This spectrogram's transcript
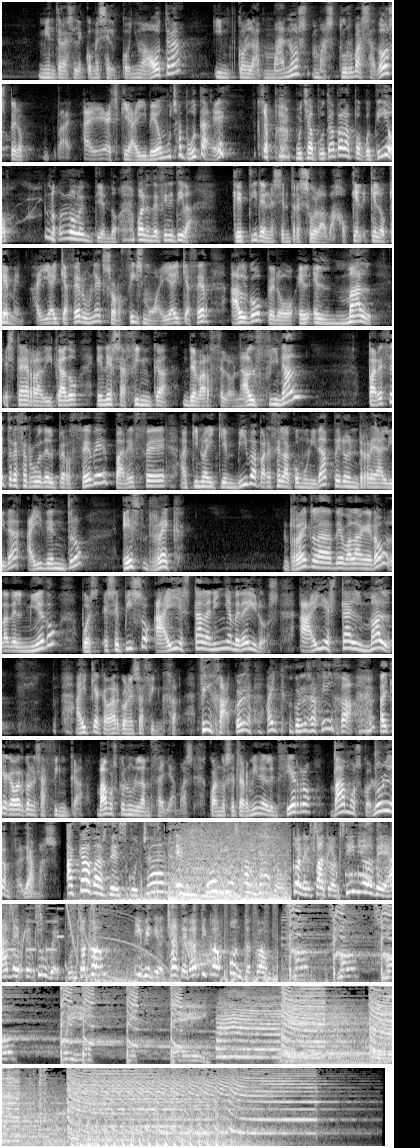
mientras le comes el coño a otra y con las manos masturbas a dos, pero es que ahí veo mucha puta, ¿eh? Mucha puta para poco tío. No, lo entiendo. Bueno, en definitiva, que tiren ese entresuelo abajo, que, que, lo quemen. Ahí hay que hacer un exorcismo, ahí hay que hacer algo, pero el, el mal está erradicado en esa finca de Barcelona. Al final, parece 13 Rue del Percebe, parece Aquí no hay quien viva, parece la comunidad, pero en realidad ahí dentro es REC. REC, la de Balagueró, la del miedo, pues ese piso, ahí está la niña Medeiros, ahí está el mal. Hay que acabar con esa finja. Finja, con esa, hay, con esa finja. Hay que acabar con esa finca. Vamos con un lanzallamas. Cuando se termine el encierro, vamos con un lanzallamas. Acabas de escuchar Emporio Salgado con el patrocinio de adptv.com y videochaterótico.com.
